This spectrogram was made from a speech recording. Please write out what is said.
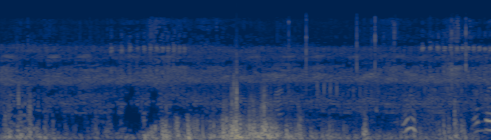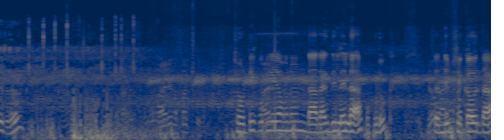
डायरेक्ट असाच छोटी कुर्ली आहे म्हणून दादाक दिलेला पकडूक. संदीप शिकवता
